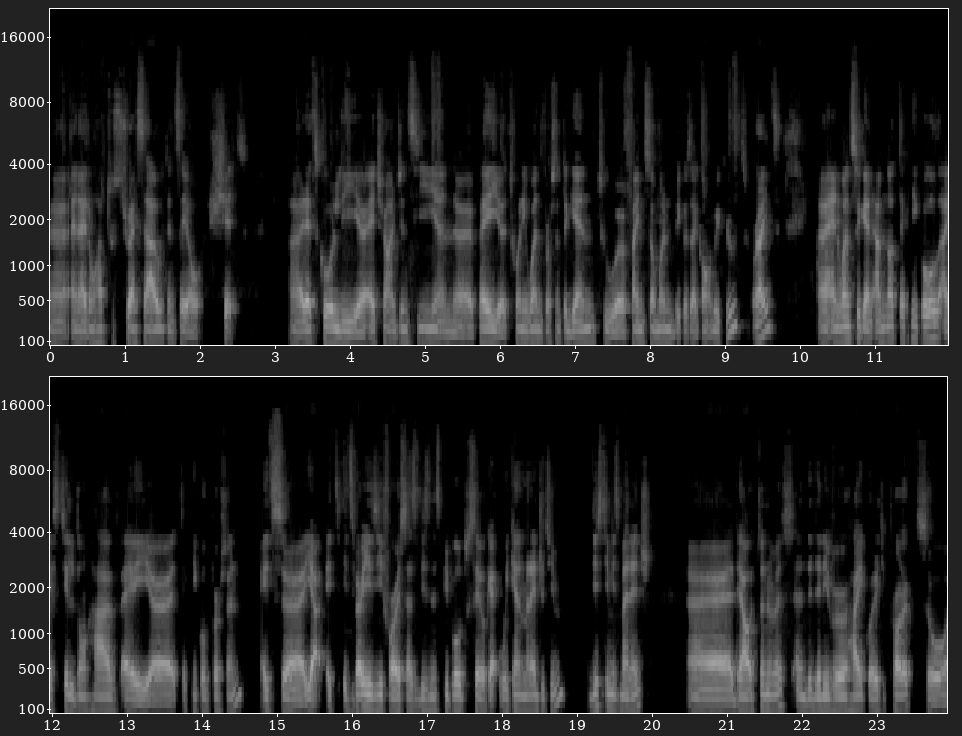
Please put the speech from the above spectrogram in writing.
uh, and I don't have to stress out and say, oh shit, uh, let's call the uh, HR agency and uh, pay 21% uh, again to uh, find someone because I can't recruit, right? and once again, I'm not technical. I still don't have a technical person. It's yeah, it's it's very easy for us as business people to say, okay, we can manage a team. This team is managed. they are autonomous and they deliver high quality products. So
